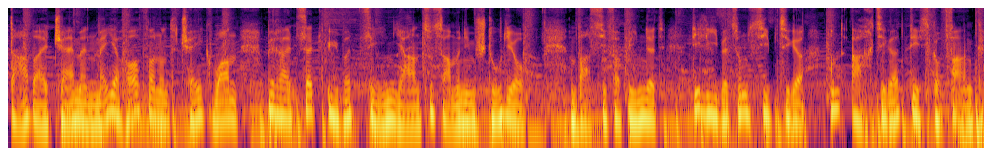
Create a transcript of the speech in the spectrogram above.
Dabei jammen Mayor Hawthorne und Jake One bereits seit über 10 Jahren zusammen im Studio. Was sie verbindet, die Liebe zum 70er und 80er Disco-Funk.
